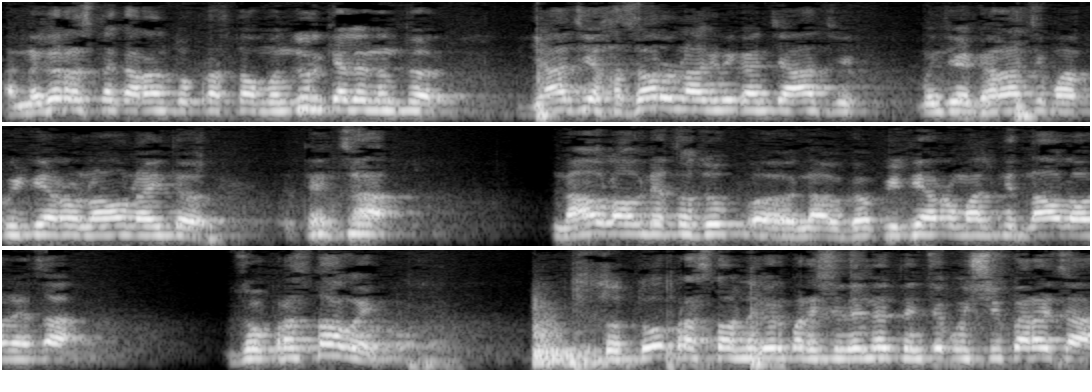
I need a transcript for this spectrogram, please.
आणि नगर रचनाकारानं तो प्रस्ताव मंजूर केल्यानंतर या जे हजारो नागरिकांचे आज म्हणजे घराचे पीटीआर नाव नाही तर त्यांचा नाव लावण्याचा जो पीटीआर मालकीत नाव लावण्याचा जो प्रस्ताव आहे तो तो प्रस्ताव नगर परिषदेनं त्यांच्याकडून स्वीकारायचा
